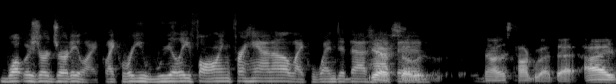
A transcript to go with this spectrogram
what was your journey like? Like were you really falling for hannah? Like when did that yeah happen? so now let's talk about that. I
